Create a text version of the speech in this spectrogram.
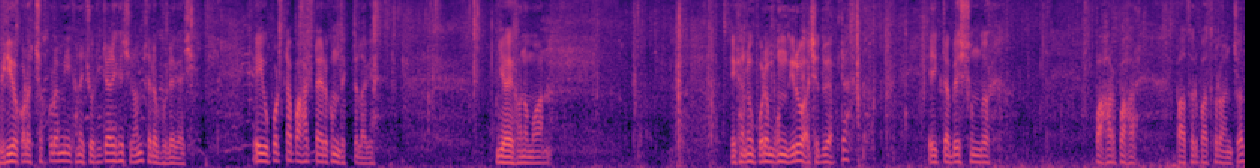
ভিডিও করার চক্করে আমি এখানে চটিটা রেখেছিলাম, সেটা ভুলে গেছি। এই উপরটা পাহাড়টা এরকম দেখতে লাগে। জয় হনুমান। এখানে উপরে মন্দিরও আছে দু একটা। এইটা বেশ সুন্দর। পাহাড় পাহাড়, পাথর পাথর অঞ্চল।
